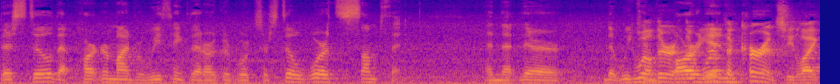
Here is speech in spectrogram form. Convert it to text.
there's still that partner mind where we think that our good works are still worth something, and that they're that we can well, they're, they're worth a currency. Like,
